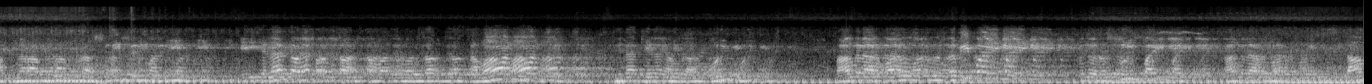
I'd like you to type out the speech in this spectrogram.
আপনারা শরীফের মালিক এই এলাকার সন্তান আমাদের আমরা বাংলার মানুষ নবী পাইনি কোনো রসুল পাইনি। বাংলার ইসলাম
